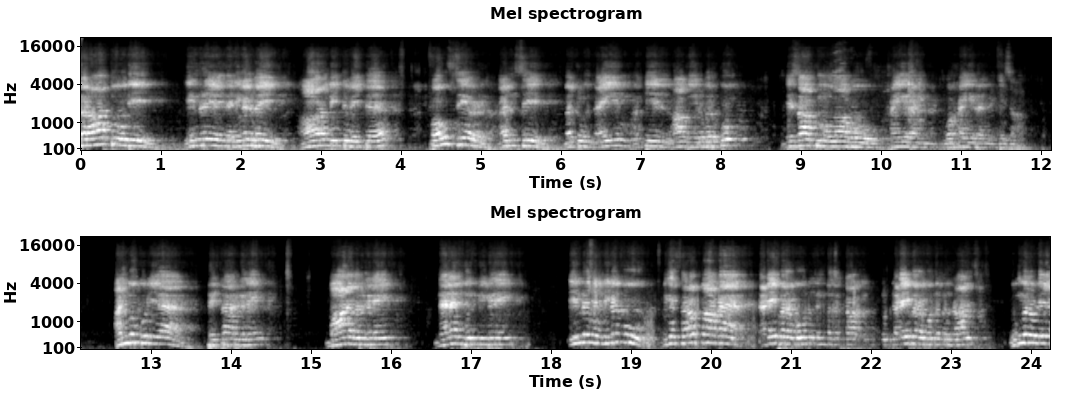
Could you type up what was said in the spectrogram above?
கராத்தூதி இன்றைய இந்த நிகழ்வை ஆரம்பித்து வைத்த பௌசியர் அன்சீர் மற்றும் நயீம் அகீல் ஆகிய இருவருக்கும் ஜிசாக்குமுல்லாஹோ ஹைரன் ஒஹைரன் ஜிசா அன்புக்குரிய பெற்றார்களே மாணவர்களே நலன் விரும்பிகளே இன்றைய நிகழ்வு மிக சிறப்பாக நடைபெற வேண்டும் என்பதற்காக நடைபெற வேண்டும் என்றால் உங்களுடைய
